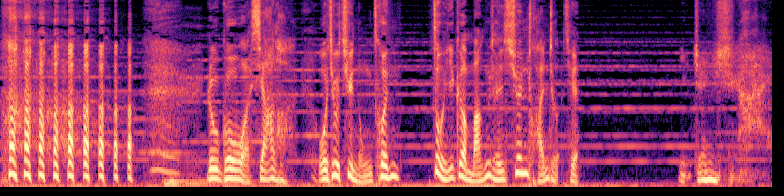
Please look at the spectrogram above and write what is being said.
哈哈哈哈哈哈！如果我瞎了，我就去农村做一个盲人宣传者去。你真是爱，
